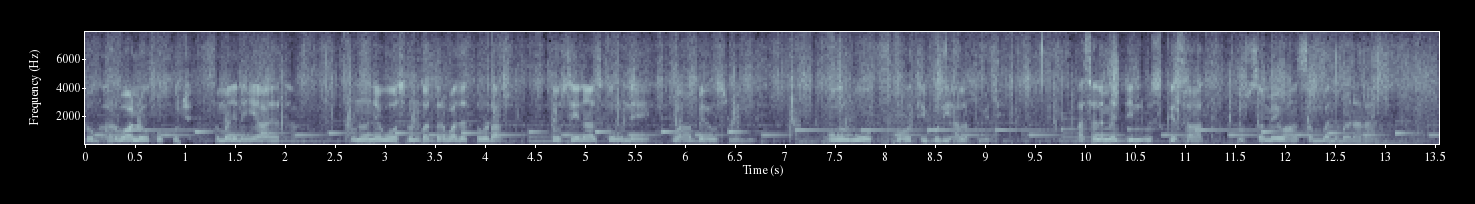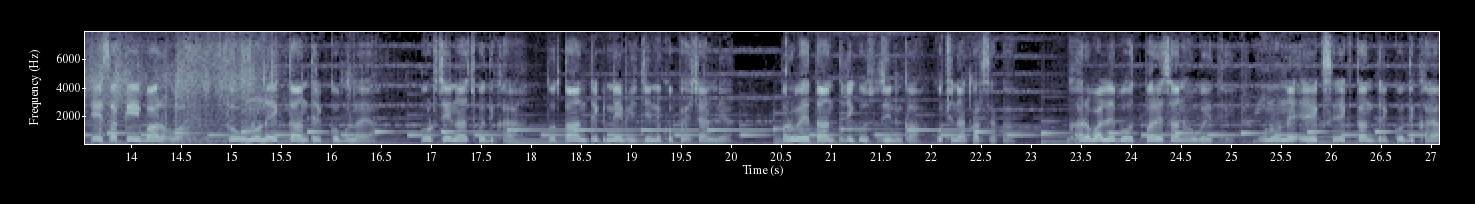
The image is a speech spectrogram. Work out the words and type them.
तो घर वालों को कुछ समझ नहीं आया था। उन्होंने वॉशरूम का दरवाज़ा तोड़ा तो सेनाज को उन्हें वहाँ बेहोश मिली। और वो बहुत ही बुरी हालत में थी। असल में जिन उसके साथ उस समय वहाँ संबंध बना रहा था, ऐसा कई बार हुआ तो उन्होंने एक तांत्रिक को बुलाया और सेनाज को दिखाया। तो तांत्रिक ने भी जिन को पहचान लिया, पर वह तांत्रिक उस जिन का कुछ ना कर सका। घर वाले बहुत परेशान हो गए थे। उन्होंने एक से एक तांत्रिक को दिखाया।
